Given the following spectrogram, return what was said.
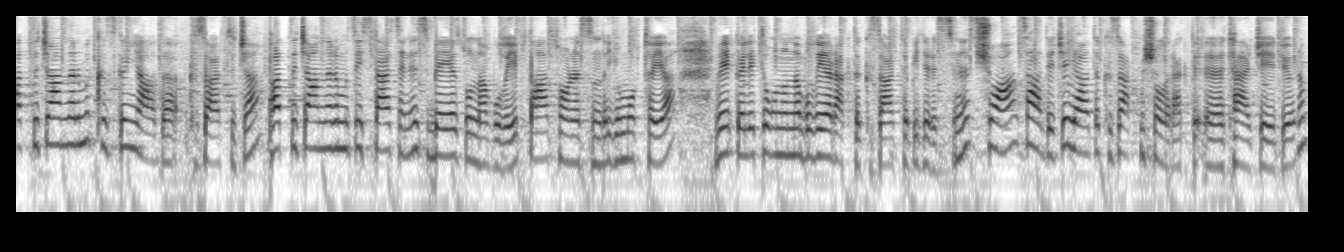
Patlıcanlarımı kızgın yağda kızartacağım. Patlıcanlarımızı isterseniz beyaz una bulayıp daha sonrasında yumurtaya ve galeta ununa bulayarak da kızartabilirsiniz. Şu an sadece yağda kızartmış olarak e, tercih ediyorum.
